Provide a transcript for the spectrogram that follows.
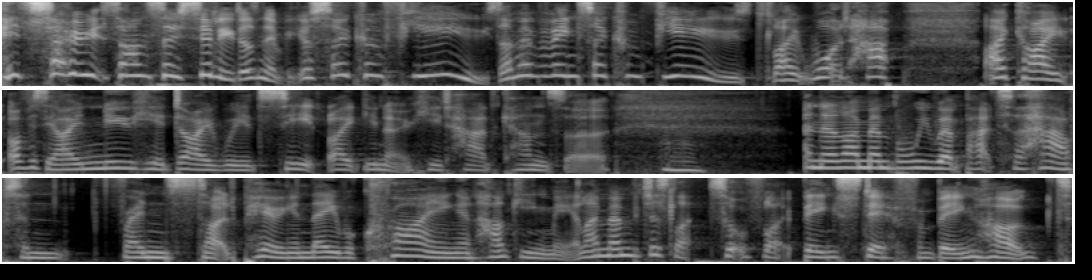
it's so it sounds so silly, doesn't it? But you're so confused. I remember being so confused. Like what happened? Like I obviously I knew he had died. We'd see like you know he'd had cancer. And then I remember we went back to the house and friends started appearing and they were crying and hugging me. And I remember just like sort of like being stiff and being hugged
